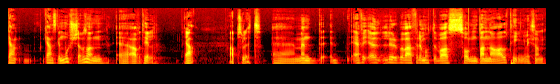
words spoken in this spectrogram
gan, ganske morsom sånn eh, av og til. Ja, absolutt. Eh, men jeg, jeg lurer på hvorfor det måtte være sånn banal ting, liksom.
